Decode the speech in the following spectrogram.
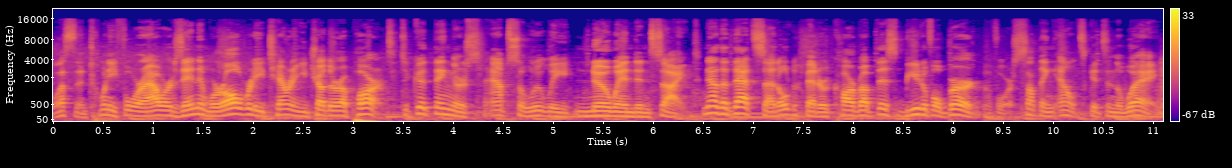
less than 24 hours in and we're already tearing each other apart. It's a good thing there's absolutely no end in sight. Now that that's settled, better carve up this beautiful bird before something else gets in the way.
